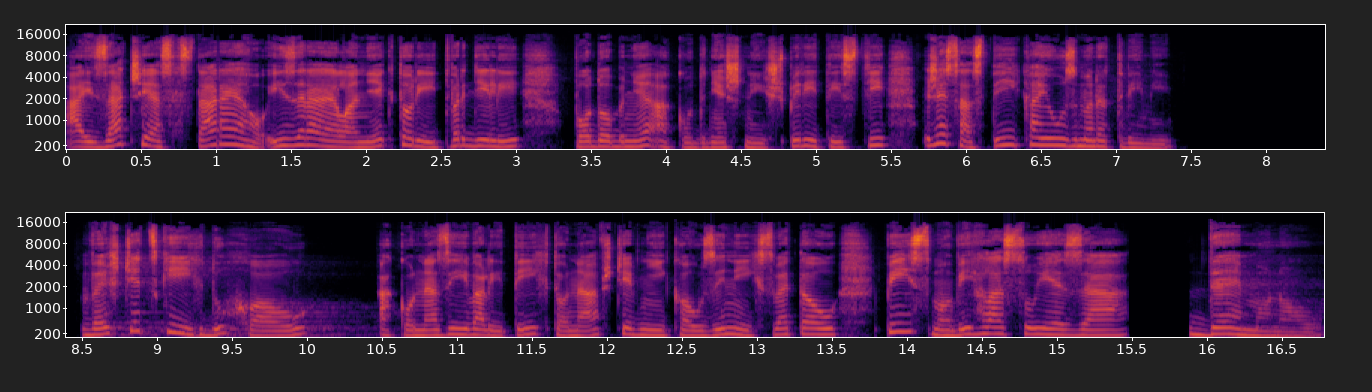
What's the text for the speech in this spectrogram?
Aj začias starého Izraela niektorí tvrdili, podobne ako dnešní špiritisti, že sa stýkajú s mŕtvými. Vešteckých duchov, ako nazývali týchto návštevníkov z iných svetov, písmo vyhlasuje za démonov.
